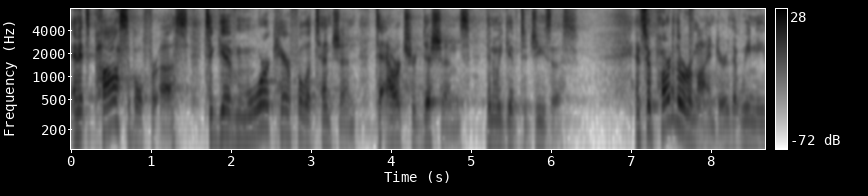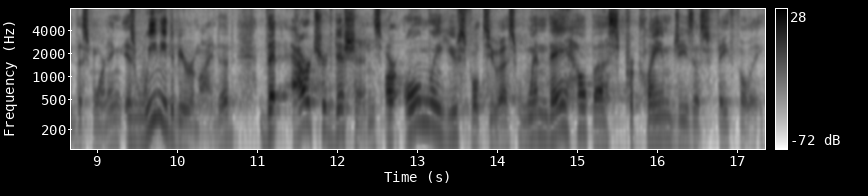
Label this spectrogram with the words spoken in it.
And it's possible for us to give more careful attention to our traditions than we give to Jesus. And so, part of the reminder that we need this morning is we need to be reminded that our traditions are only useful to us when they help us proclaim Jesus faithfully.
